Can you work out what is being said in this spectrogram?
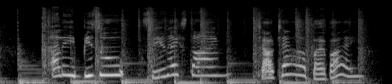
Allez, bisous. See you next time. Ciao, ciao. Bye bye.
